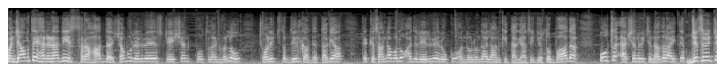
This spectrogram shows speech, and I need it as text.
ਪੰਜਾਬ ਤੇ ਹਰਿਆਣਾ ਦੀ ਸਰਹੱਦ Shambhu railway station police line ਵੱਲੋਂ ਚੌਣੀ 'ਚ ਤਬਦੀਲ ਕਰ ਦਿੱਤਾ ਗਿਆ ਤੇ ਕਿਸਾਨਾਂ ਵੱਲੋਂ ਅੱਜ ਰੇਲਵੇ ਰੋਕੂ ਅੰਦੋਲਨ ਦਾ ਐਲਾਨ ਕੀਤਾ ਗਿਆ ਸੀ, ਜਿਸ ਤੋਂ ਬਾਅਦ ਪੁਲਿਸ ਐਕਸ਼ਨ ਵਿੱਚ ਨਜ਼ਰ ਆਈ ਤੇ ਜਿਸ ਵਿੱਚ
